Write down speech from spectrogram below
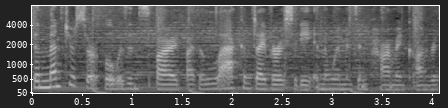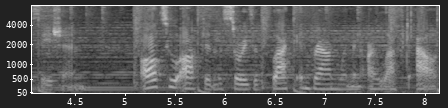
The Mentor Circle was inspired by the lack of diversity in the women's empowerment conversation. All too often, the stories of black and brown women are left out.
